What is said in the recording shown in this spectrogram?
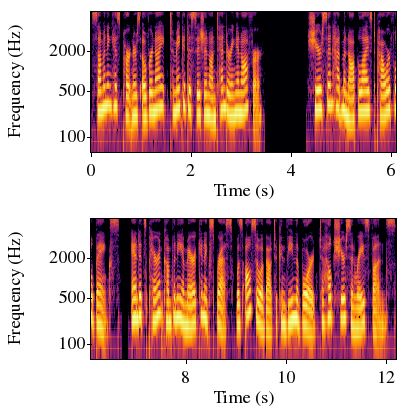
summoning his partners overnight to make a decision on tendering an offer. Shearson had monopolized powerful banks, and its parent company American Express was also about to convene the board to help Shearson raise funds.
